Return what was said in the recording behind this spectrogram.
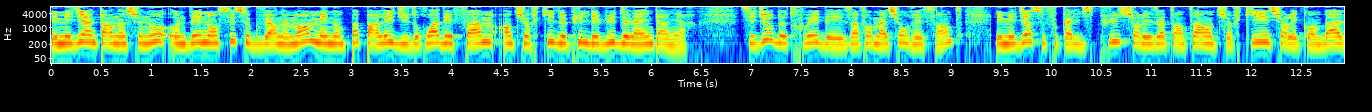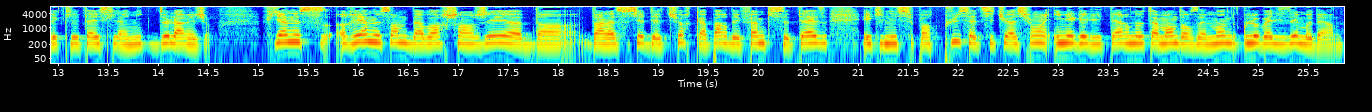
Les médias internationaux ont dénoncé ce gouvernement mais n'ont pas parlé du droit des femmes en Turquie depuis le début de l'année dernière. C'est dur de trouver des informations récentes. Les médias se focalisent plus sur les attentats en Turquie et sur les combats avec l'État islamique de la région. Rien ne, rien ne semble d'avoir changé euh, dans, dans la société turque à part des femmes qui se taisent et qui ne supportent plus cette situation inégalitaire, notamment dans un monde globalisé moderne.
